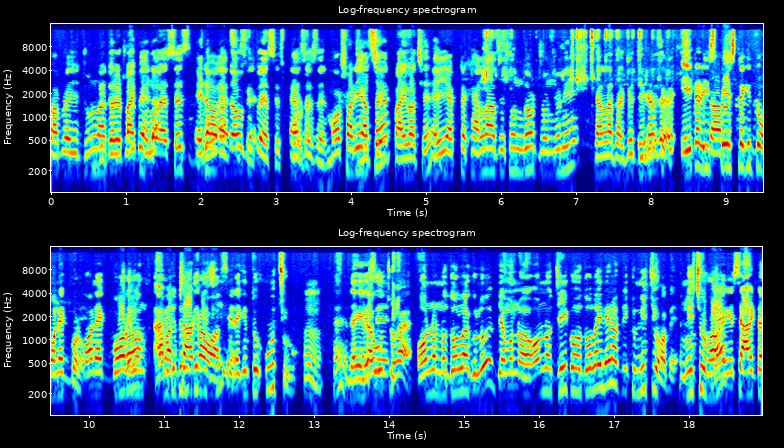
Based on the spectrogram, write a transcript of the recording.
তারপরে যে ভিতরে অ্যাসেস এটাও এটাও কিন্তু অ্যাসেস অ্যাসেস এর মশারি আছে পাইপ আছে। এই একটা খেলনা আছে সুন্দর ঝুনঝুনি। খেলনা থাকবে ঠিক আছে। এইটার স্পেসটা কিন্তু অনেক বড়। অনেক বড় এবং আমি যদি দেখেছি এটা কিন্তু উঁচু। হুম। হ্যাঁ দেখা এটা গেছে উঁচু, হ্যাঁ। অন্যান্য দোলনাগুলো যেমন অন্য যে কোনো দোলাই নেন আপনি একটু নিচু হবে। নিচু হয়। আরেকটা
